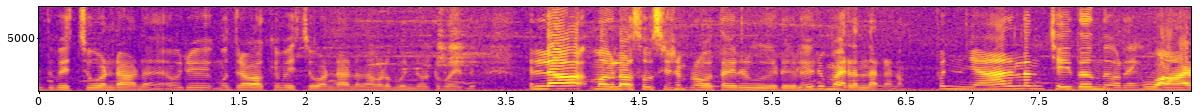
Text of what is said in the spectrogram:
ഇത് വെച്ചുകൊണ്ടാണ് ഒരു മുദ്രാവാക്യം വെച്ചുകൊണ്ടാണ് നമ്മൾ മുന്നോട്ട് പോയത്. എല്ലാ മഹിളാ അസോസിയേഷൻ പ്രവർത്തകരുടെ വീടുകളിൽ ഒരു മരം നടണം. അപ്പം ഞാനെല്ലാം ചെയ്തതെന്ന് പറഞ്ഞാൽ വാഴ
